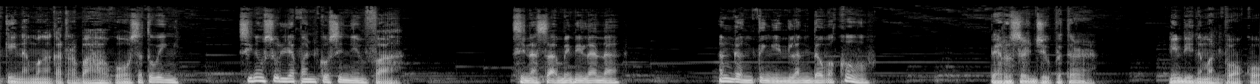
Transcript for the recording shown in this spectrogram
akin ng mga katrabaho ko sa tuwing sinusulyapan ko si Nympha. Sinasabi nila na hanggang tingin lang daw ako. Pero Sir Jupiter, hindi naman po ako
